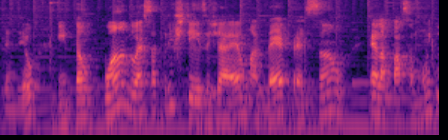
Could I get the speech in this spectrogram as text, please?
Entendeu? Então, quando essa tristeza já é uma depressão, ela passa muito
